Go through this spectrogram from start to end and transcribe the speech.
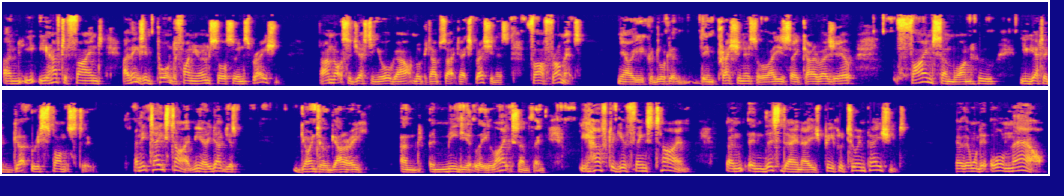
And you, you have to find, I think it's important to find your own source of inspiration. I'm not suggesting you all go out and look at abstract expressionists. Far from it. You know, you could look at the impressionists or, as you say, Caravaggio. Find someone who you get a gut response to. And it takes time. You know, you don't just go into a gallery and immediately like something. You have to give things time. And in this day and age, people are too impatient. You know, they want it all now.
